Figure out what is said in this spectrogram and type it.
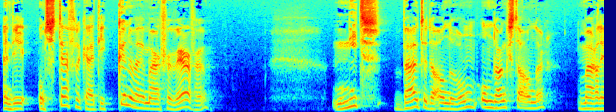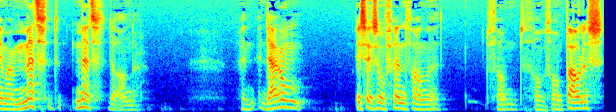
En die onsterfelijkheid die kunnen wij maar verwerven. Niet buiten de ander om, ondanks de ander, maar alleen maar met, met de ander. En daarom is hij zo'n fan van, van, van, van Paulus.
